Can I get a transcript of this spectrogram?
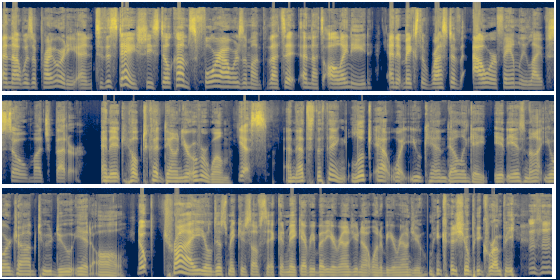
And that was a priority. And to this day, she still comes four hours a month. That's it. And that's all I need. And it makes the rest of our family life so much better. And it helped cut down your overwhelm. Yes. And that's the thing. Look at what you can delegate. It is not your job to do it all. Nope. Try, you'll just make yourself sick and make everybody around you not want to be around you because you'll be grumpy. Mm-hmm.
